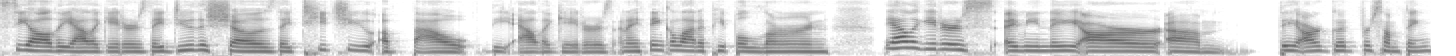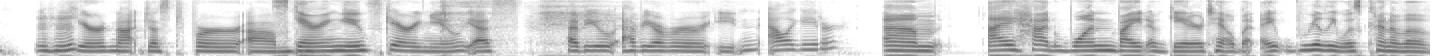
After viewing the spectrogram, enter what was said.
see all the alligators. They do the shows. They teach you about the alligators, and I think a lot of people learn the alligators. I mean, they are um, they are good for something here, not just for um, Scaring you. scaring you. Yes. have you have you ever eaten alligator? Um, I had one bite of gator tail, but it really was kind of a,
